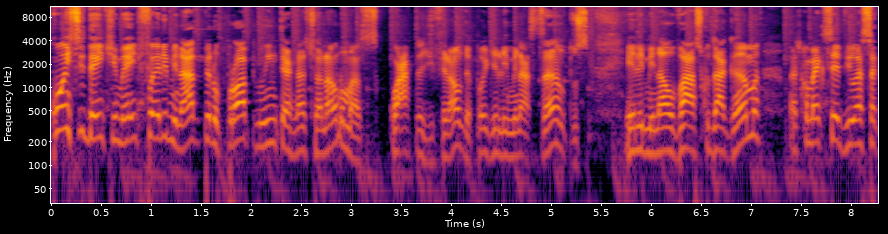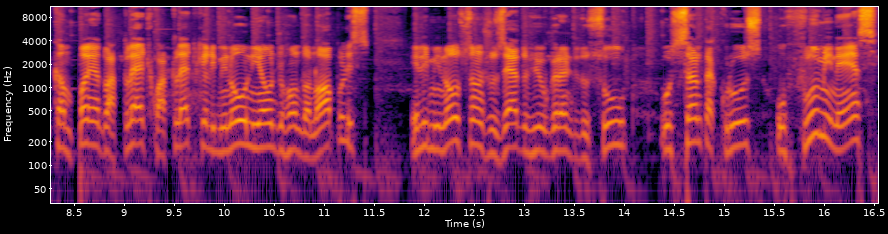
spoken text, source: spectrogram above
coincidentemente, foi eliminado pelo próprio Internacional numas quartas de final, depois de eliminar Santos, eliminar o Vasco da Gama. Mas como é que você viu essa campanha do Atlético? O Atlético eliminou a União de Rondonópolis, eliminou o São José do Rio Grande do Sul, o Santa Cruz, o Fluminense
